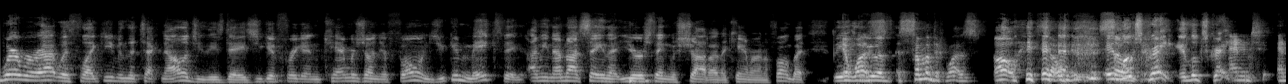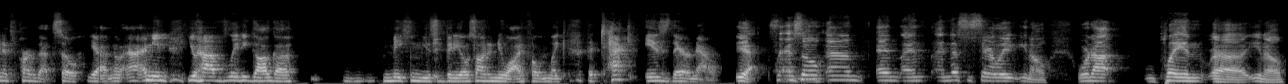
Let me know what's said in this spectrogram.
where we're at with like even the technology these days, you get friggin' cameras on your phones. You can make things. I mean, I'm not saying that your thing was shot on a camera on a phone, but the, it was. Have, some of it was. Oh, so, it so, looks great. It looks great, and and it's part of that. So yeah, no, I mean, you have Lady Gaga making music videos on a new iPhone. Like the tech is there now. Yeah. So, so um, and and and necessarily, you know, we're not playing, uh, you know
